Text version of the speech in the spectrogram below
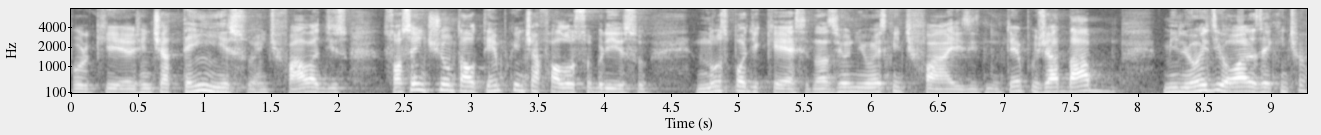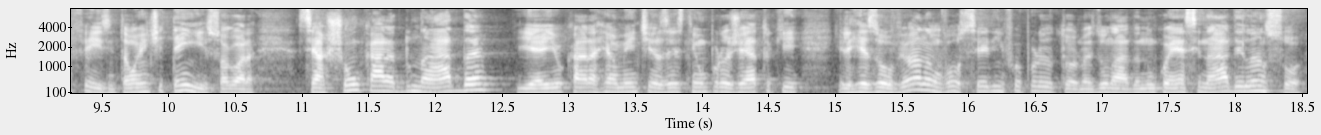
porque a gente já tem isso, a gente fala disso. Só se a gente juntar o tempo que a gente já falou sobre isso nos podcasts, nas reuniões que a gente faz, e no tempo já dá milhões de horas aí que a gente já fez. Então a gente tem isso. Agora, se achou um cara do nada, e aí o cara realmente às vezes tem um projeto que ele resolveu, ah, não, vou ser infoprodutor, mas do nada não conhece nada e lançou.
